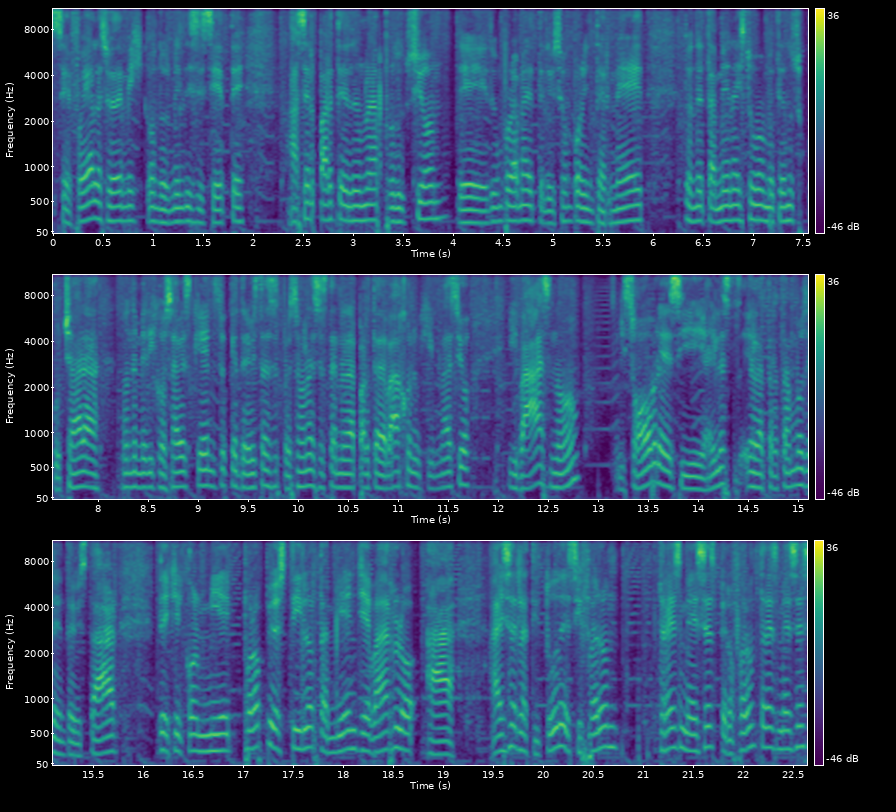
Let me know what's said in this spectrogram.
se fue a la Ciudad de México en 2017 a ser parte de una producción de, un programa de televisión por internet, donde también ahí estuvo metiendo su cuchara, donde me dijo, ¿sabes qué? Necesito que entrevistas a esas personas, están en la parte de abajo, en el gimnasio, y vas, ¿no? Y sobres, y ahí les- la tratamos de entrevistar, de que con mi propio estilo también llevarlo a, a esas latitudes. Y fueron tres meses, pero fueron tres meses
